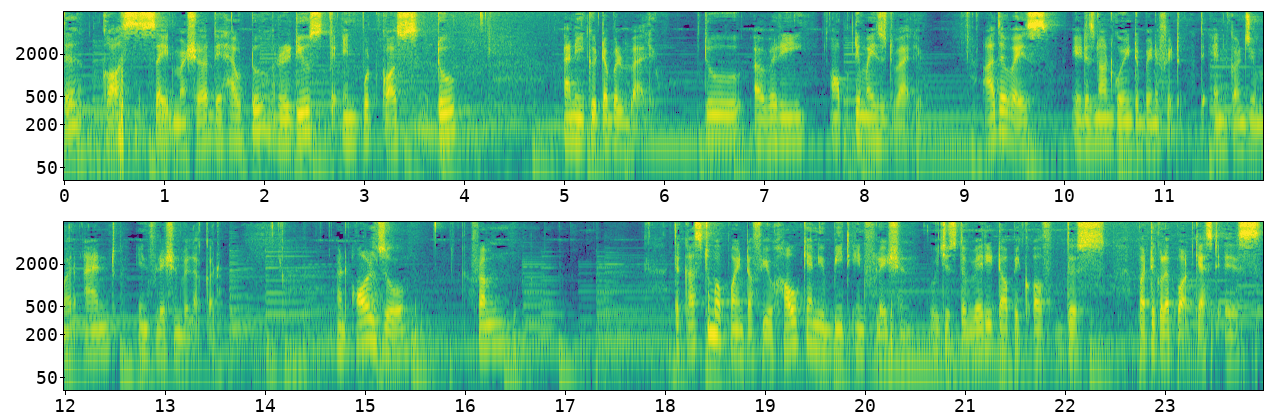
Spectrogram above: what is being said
the cost side measure they have to reduce the input costs to an equitable value to a very optimized value. Otherwise it is not going to benefit the end consumer and inflation will occur. And also from the customer point of view how can you beat inflation which is the very topic of this particular podcast is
